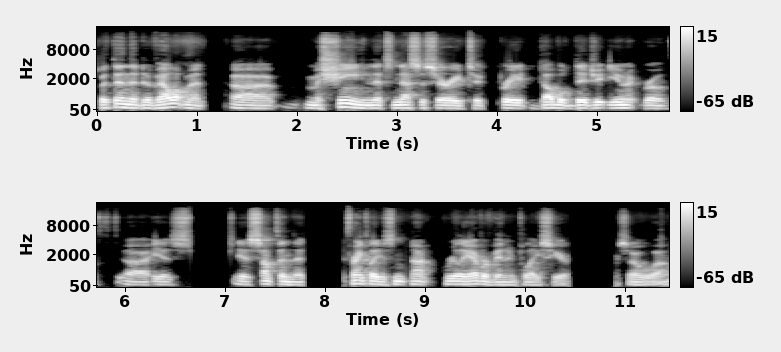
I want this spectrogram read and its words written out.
but then the development uh, machine that's necessary to create double digit unit growth uh, is is something that frankly has not really ever been in place here. So uh,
